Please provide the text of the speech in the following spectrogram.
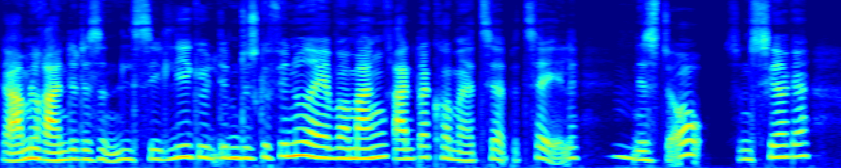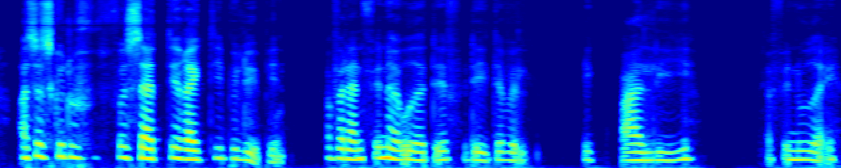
gammel rente, det er sådan set ligegyldigt, men du skal finde ud af, hvor mange renter kommer jeg til at betale mm. næste år, sådan cirka, og så skal du få sat det rigtige beløb ind. Og hvordan finder jeg ud af det? Fordi det er vel ikke bare lige at finde ud af.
